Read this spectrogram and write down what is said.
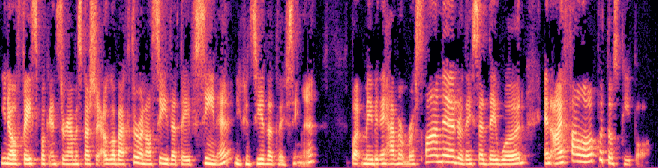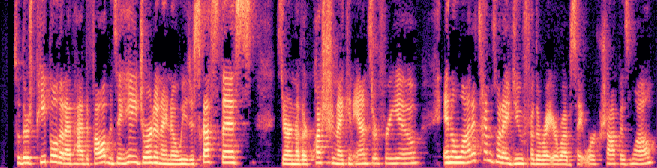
you know, Facebook, Instagram, especially, I'll go back through and I'll see that they've seen it. You can see that they've seen it but maybe they haven't responded or they said they would. And I follow up with those people. So there's people that I've had to follow up and say, Hey, Jordan, I know we discussed this. Is there another question I can answer for you? And a lot of times, what I do for the Write Your Website workshop as well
